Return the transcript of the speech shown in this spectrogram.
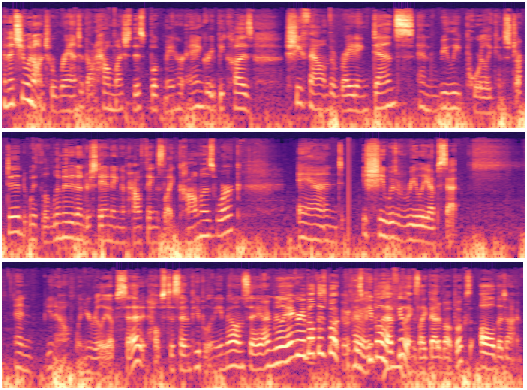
And then she went on to rant about how much this book made her angry because she found the writing dense and really poorly constructed with a limited understanding of how things like commas work. And she was really upset. And, you know, when you're really upset, it helps to send people an email and say, I'm really angry about this book because Right. people have mm-hmm. feelings like that about books all the time.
